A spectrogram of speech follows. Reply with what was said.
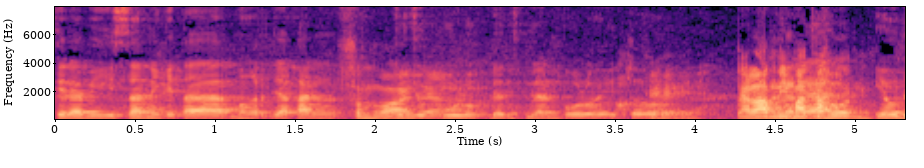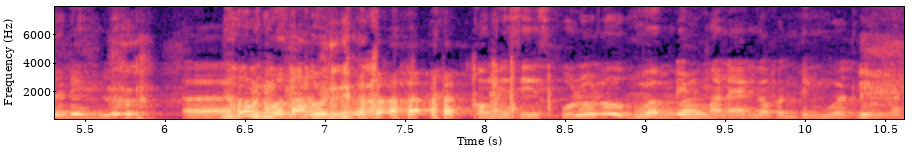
tidak bisa nih kita mengerjakan Semuanya. 70 dan 90 itu. Oke. Dalam lima tahun. Ya udah deh lu eh, Dalam lima tahun. komisi 10 lu buang deh mana yang nggak penting buat lu kan.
